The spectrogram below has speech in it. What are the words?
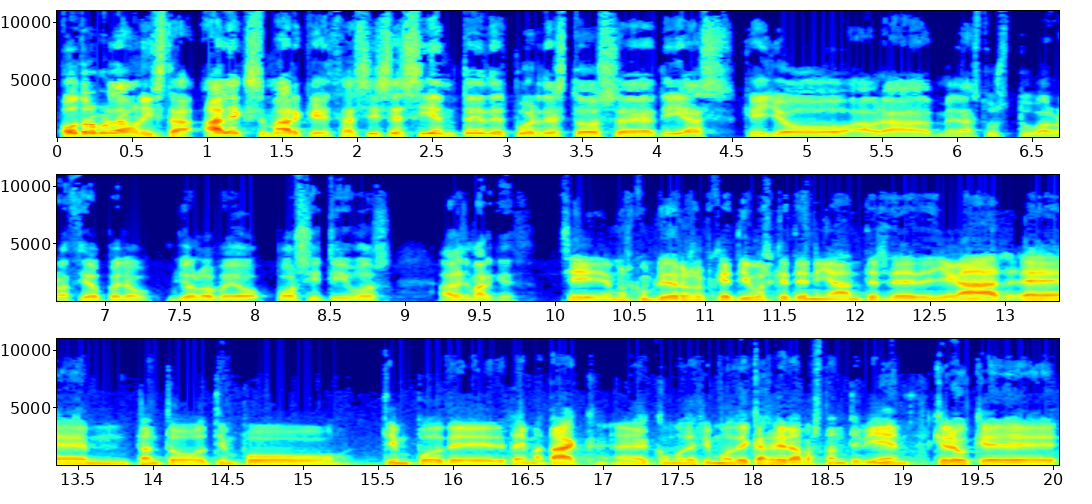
Otro protagonista, Alex Márquez. Así se siente después de estos eh, días que yo, ahora me das tu, tu valoración, pero yo los veo positivos. Alex Márquez. Sí, hemos cumplido los objetivos que tenía antes de, llegar, eh, tanto tiempo tiempo de, time attack eh, como de ritmo de carrera bastante bien. Creo que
